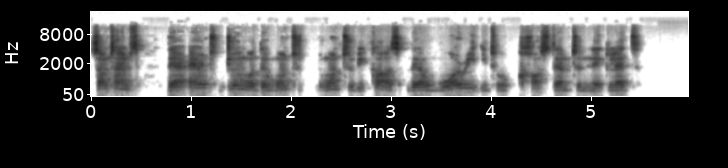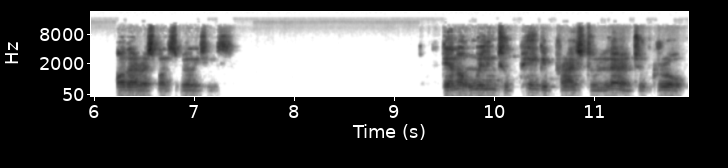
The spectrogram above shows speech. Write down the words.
Sometimes they aren't doing what they want to want to because they are worried it will cost them to neglect other responsibilities. They are not willing to pay the price to learn, to grow,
